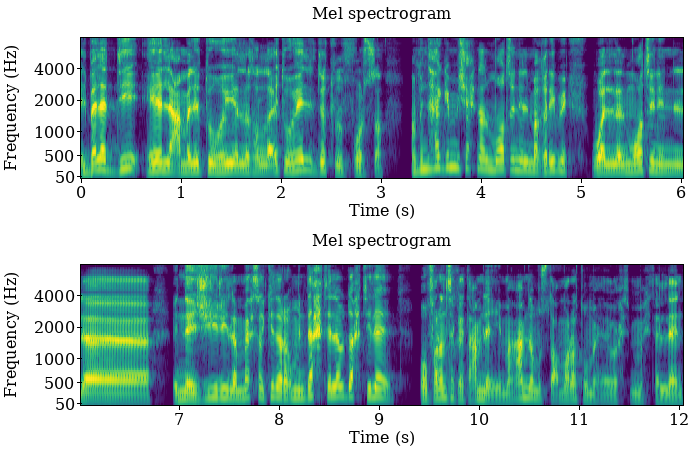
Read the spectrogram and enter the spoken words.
البلد دي هي اللي عملته وهي اللي طلعته وهي اللي ادته الفرصة. ما بنهاجمش إحنا المواطن المغربي ولا المواطن ال- النيجيري لما يحصل كده رغم إن ده احتلال وده احتلال. هو فرنسا كانت عاملة إيه؟ ما عاملة مستعمرات ومح- ومحتلان.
